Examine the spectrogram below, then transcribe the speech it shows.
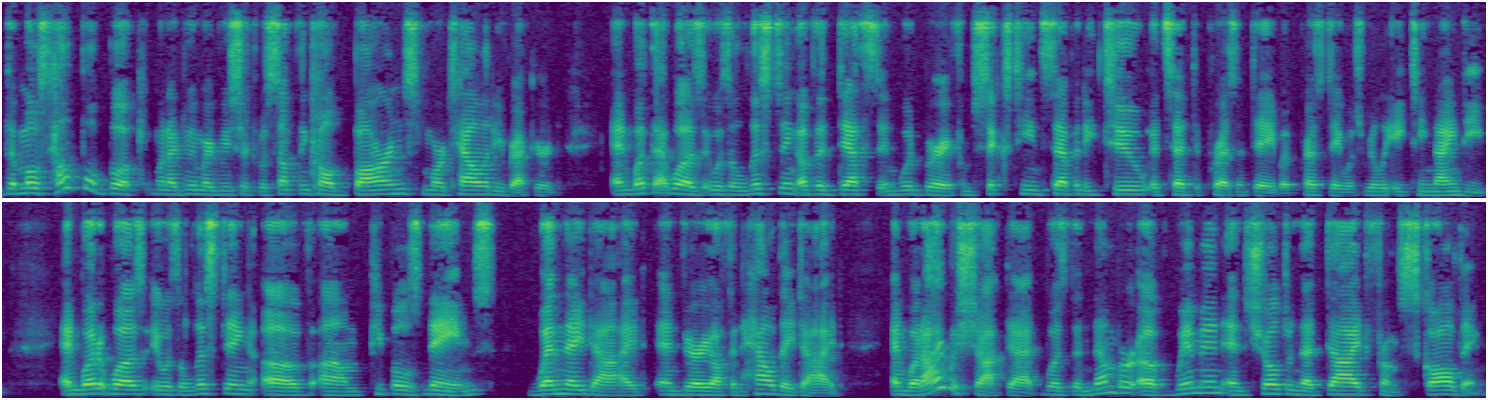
the most helpful book when I'm doing my research was something called Barnes Mortality Record. And what that was, it was a listing of the deaths in Woodbury from 1672. It said to present day, but present day was really 1890. And what it was, it was a listing of um, people's names, when they died, and very often how they died. And what I was shocked at was the number of women and children that died from scalding.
